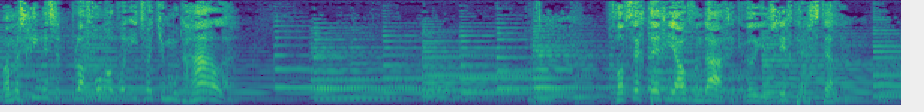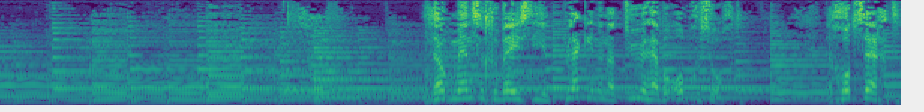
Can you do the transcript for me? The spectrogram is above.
Maar misschien is het plafond ook wel iets wat je moet halen. God zegt tegen jou vandaag, ik wil je zicht herstellen. Zijn ook mensen geweest die een plek in de natuur hebben opgezocht. En God zegt,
